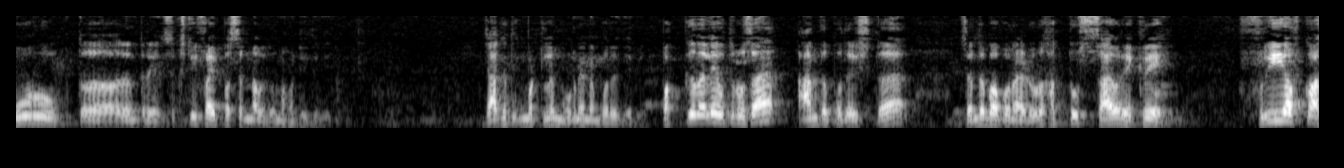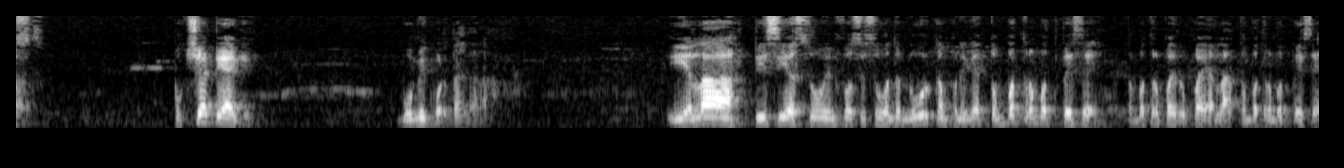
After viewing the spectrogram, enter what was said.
ಮೂರು ಅಂದರೆ ಸಿಕ್ಸ್ಟಿ ಫೈವ್ ಪರ್ಸೆಂಟ್ ನಾವು ಇದನ್ನು ಹೊಂದಿದ್ದೀವಿ. ಜಾಗತಿಕ ಮಟ್ಟದಲ್ಲಿ ಮೂರನೇ ನಂಬರ್ ಇದ್ದೀವಿ. ಪಕ್ಕದಲ್ಲೇ ಇವತ್ತು ಸಹ ಆಂಧ್ರ ಪ್ರದೇಶದ ಚಂದ್ರಬಾಬು ನಾಯ್ಡು ಅವರು ಹತ್ತು ಸಾವಿರ ಎಕರೆ ಫ್ರೀ ಆಫ್ ಕಾಸ್ಟ್ ಪುಕ್ಷಟಿಯಾಗಿ ಭೂಮಿ ಕೊಡ್ತಾ ಇದ್ದಾರೆ. ಈ ಎಲ್ಲ ಟಿ ಸಿ ಎಸ್ಸು ಇನ್ಫೋಸಿಸ್ಸು ಒಂದು ನೂರು ಕಂಪನಿಗೆ ತೊಂಬತ್ತೊಂಬತ್ತು ಪೈಸೆ ತೊಂಬತ್ತು ರೂಪಾಯಿ ರೂಪಾಯಿ ಅಲ್ಲ ತೊಂಬತ್ತೊಂಬತ್ತು ಪೈಸೆ.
